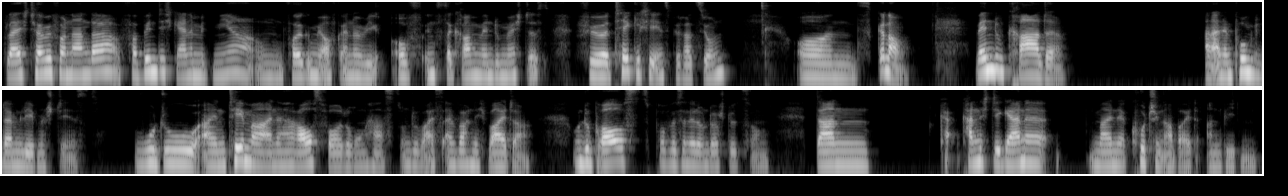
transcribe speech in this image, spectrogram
vielleicht hören wir voneinander, verbinde dich gerne mit mir und folge mir auf, gerne auf Instagram, wenn du möchtest, für tägliche Inspiration. Und genau, wenn du gerade an einem Punkt in deinem Leben stehst, wo du ein Thema, eine Herausforderung hast und du weißt einfach nicht weiter und du brauchst professionelle Unterstützung, dann kann ich dir gerne meine Coachingarbeit anbieten.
